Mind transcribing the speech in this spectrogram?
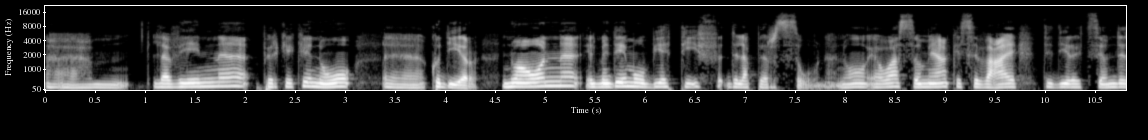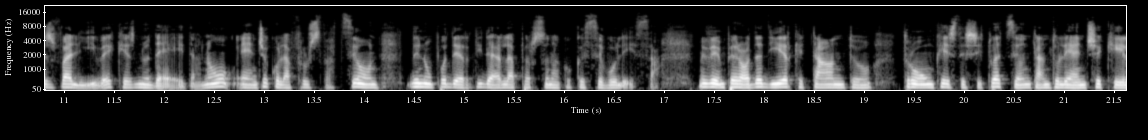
um, la ven perché che no, eh, dir, non il medesimo obiettivo della persona, no? E assome anche se vai in direzione de svalive che snodeida, no? E anche con la frustrazione di non poter dire alla persona che se volesse. Mi viene però da dire che tanto tronche queste situazioni, tanto le ence che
